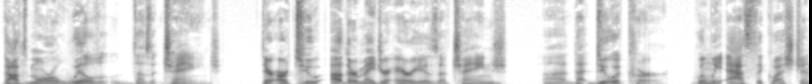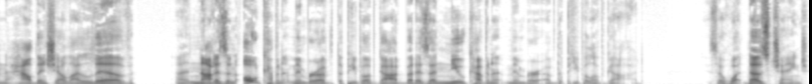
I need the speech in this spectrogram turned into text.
God's moral will doesn't change. There are two other major areas of change uh, that do occur when we ask the question, How then shall I live? Uh, not as an old covenant member of the people of God, but as a new covenant member of the people of God. So, what does change?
